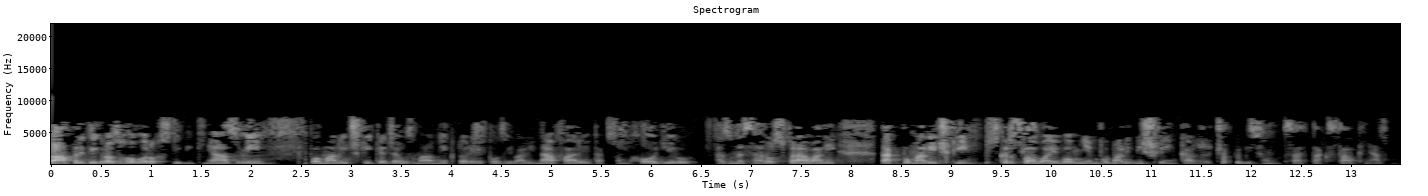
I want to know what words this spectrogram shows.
No a pri tých rozhovoroch s tými kňazmi, pomaličky, keďže už mal niektorí pozývali na fary, tak som chodil, a sme sa rozprávali, tak pomaličky skrsla aj vo mne pomaly myšlienka, že čo keby som sa tak stal kňazom.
